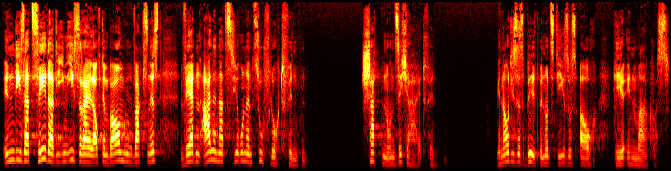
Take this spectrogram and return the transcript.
In dieser Zeder, die in Israel auf dem Baum gewachsen ist, werden alle Nationen Zuflucht finden, Schatten und Sicherheit finden. Genau dieses Bild benutzt Jesus auch hier in Markus.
